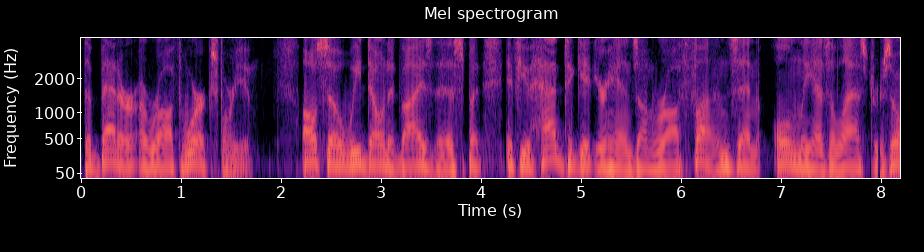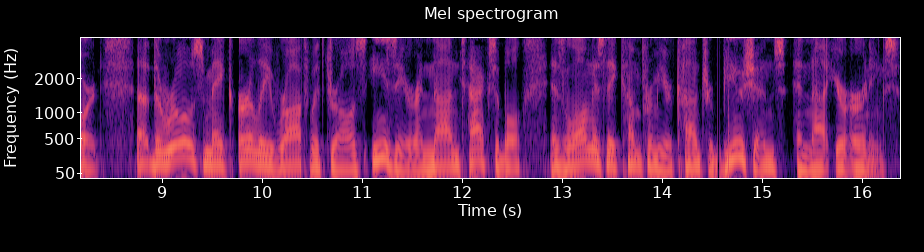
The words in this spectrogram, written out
the better a Roth works for you. Also, we don't advise this, but if you had to get your hands on Roth funds and only as a last resort, uh, the rules make early Roth withdrawals easier and non-taxable as long as they come from your contributions and not your earnings.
